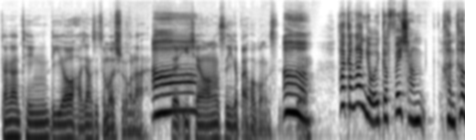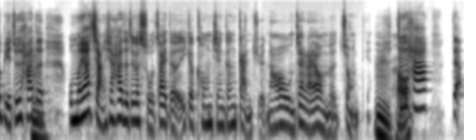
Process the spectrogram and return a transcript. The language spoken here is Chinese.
刚刚听李欧好像是这么说啦。哦，对，以前好像是一个百货公司。嗯，它刚刚有一个非常很特别，就是它的，嗯、我们要讲一下它的这个所在的一个空间跟感觉，然后我们再来到我们的重点。嗯，就是他。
